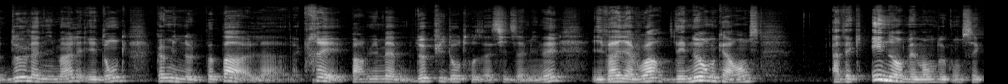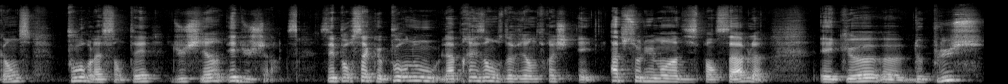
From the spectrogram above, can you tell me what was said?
de l'animal, et donc, comme il ne peut pas la, la créer par lui-même depuis d'autres acides aminés, il va y avoir d'énormes carences avec énormément de conséquences pour la santé du chien et du chat. C'est pour ça que pour nous, la présence de viande fraîche est absolument indispensable et que euh, de plus,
